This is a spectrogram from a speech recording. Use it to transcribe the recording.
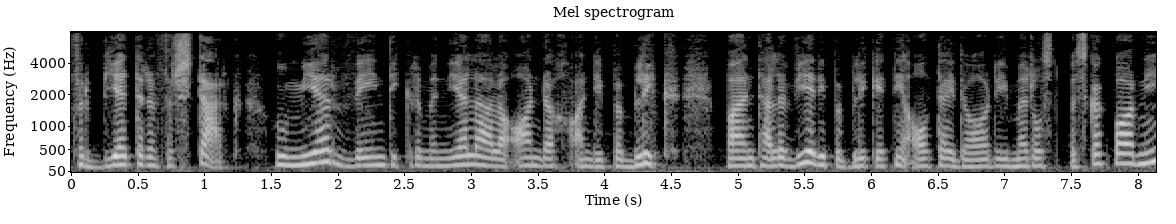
verbeter en versterk, hoe meer wen die kriminele hulle aandag aan die publiek, want hulle weet die publiek het nie altyd daardie middels beskikbaar nie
